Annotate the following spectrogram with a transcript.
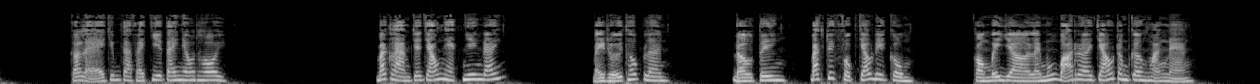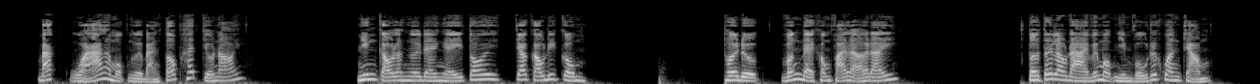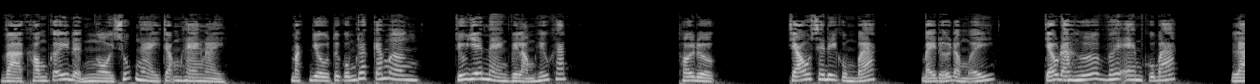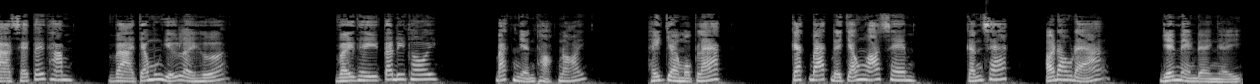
Có lẽ chúng ta phải chia tay nhau thôi. Bác làm cho cháu ngạc nhiên đấy. Bảy rưỡi thốt lên. Đầu tiên, bác thuyết phục cháu đi cùng. Còn bây giờ lại muốn bỏ rơi cháu trong cơn hoạn nạn. Bác quả là một người bạn tốt hết chỗ nói. Nhưng cậu là người đề nghị tôi cho cậu đi cùng. Thôi được, vấn đề không phải là ở đấy. Tôi tới lâu đài với một nhiệm vụ rất quan trọng và không có ý định ngồi suốt ngày trong hang này. Mặc dù tôi cũng rất cảm ơn chú giấy mèn vì lòng hiếu khách. Thôi được, Cháu sẽ đi cùng bác. Bảy rưỡi đồng ý. Cháu đã hứa với em của bác là sẽ tới thăm và cháu muốn giữ lời hứa. Vậy thì ta đi thôi. Bác nhện thọt nói. Hãy chờ một lát. Các bác để cháu ngó xem. Cảnh sát, ở đâu đã? Giấy mèn đề nghị.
